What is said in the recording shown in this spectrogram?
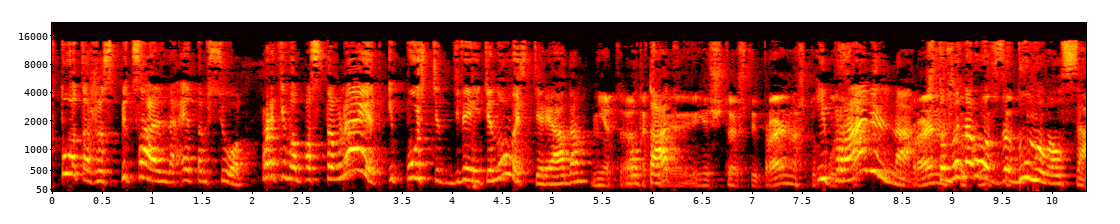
Кто-то же специально это все противопоставляет и постит две эти новости рядом. Нет, вот так, так. Я считаю, что и правильно, что и правильно, правильно, чтобы что народ просто, задумывался.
